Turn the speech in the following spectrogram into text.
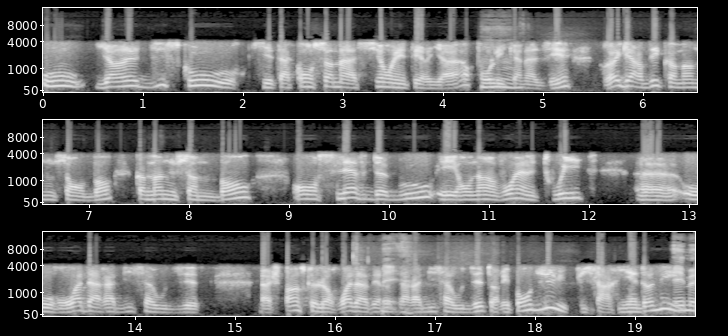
où il y a un discours qui est à consommation intérieure pour mmh. les Canadiens. Regardez comment nous sommes bons, comment nous sommes bons. On se lève debout et on envoie un tweet euh, au roi d'Arabie Saoudite. Ben, je pense que le roi d'Arabie Saoudite a répondu, puis ça n'a rien donné. Et M.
